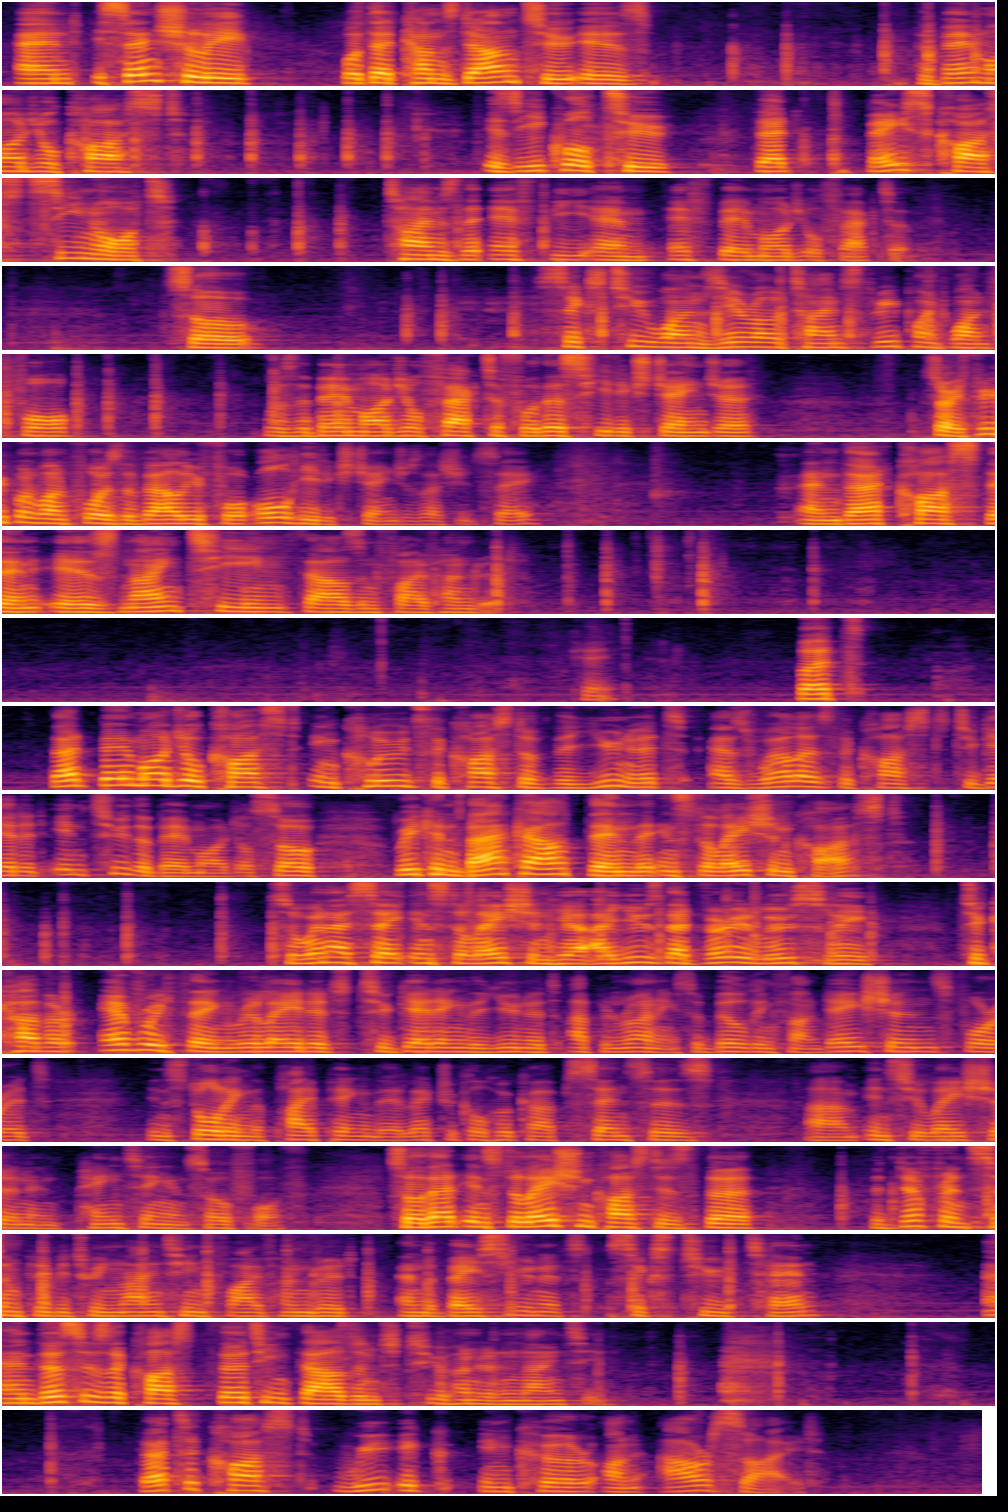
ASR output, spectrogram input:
And essentially, what that comes down to is the bare module cost is equal to that base cost C naught times the FBM, F bare module factor. So 6210 times 3.14 was the bare module factor for this heat exchanger. Sorry, 3.14 is the value for all heat exchangers, I should say and that cost then is 19,500. Okay, but that bare module cost includes the cost of the unit as well as the cost to get it into the bare module. So we can back out then the installation cost. So when I say installation here, I use that very loosely to cover everything related to getting the unit up and running. So building foundations for it, installing the piping, the electrical hookups, sensors, um, insulation and painting and so forth. So that installation cost is the, the difference simply between 19,500 and the base unit 6210. And this is a cost 13,290. That's a cost we incur on our side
